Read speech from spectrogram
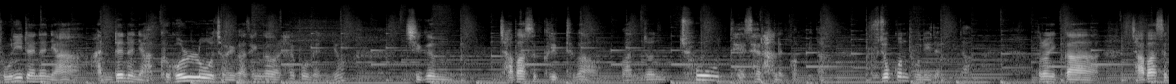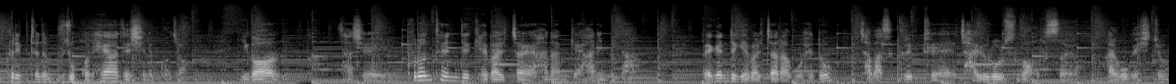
돈이 되느냐 안 되느냐 그걸로 저희가 생각을 해보면요. 지금 JavaScript가 완전 초대세라는 겁니다. 무조건 돈이 됩니다. 그러니까 JavaScript는 무조건 해야 되시는 거죠. 이건 사실 frontend 개발자에 한한 게 아닙니다. backend 개발자라고 해도 JavaScript에 자유로울 수가 없어요. 알고 계시죠?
